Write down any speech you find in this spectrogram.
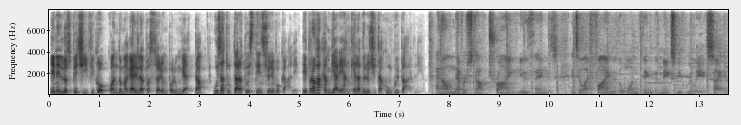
E nello specifico, quando magari la tua storia è un po' lunghetta, usa tutta la tua estensione vocale e prova a cambiare anche la velocità con cui parli. And I'll never stop trying new things until I find the one thing that makes me really excited.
